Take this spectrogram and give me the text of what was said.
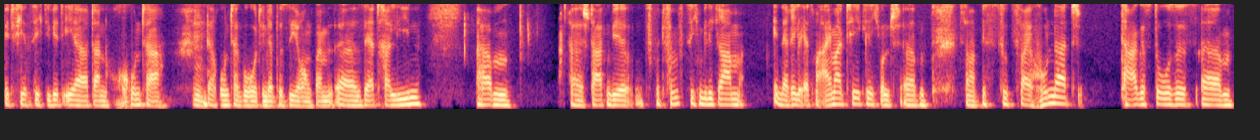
mit 40, die wird eher dann runter, mhm. wieder runtergeholt in der Dosierung. Beim äh, Sertralin ähm, äh, starten wir mit 50 Milligramm in der Regel erstmal einmal täglich und ähm, ich sag mal, bis zu 200 Tagesdosis ähm,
